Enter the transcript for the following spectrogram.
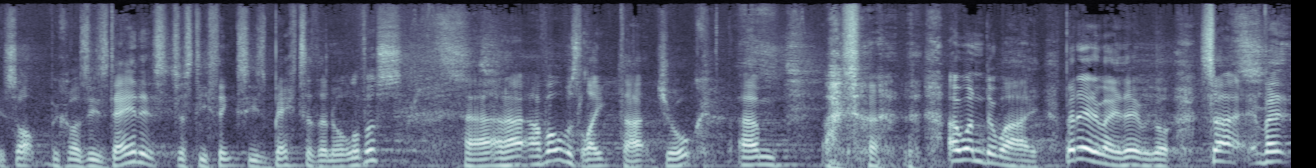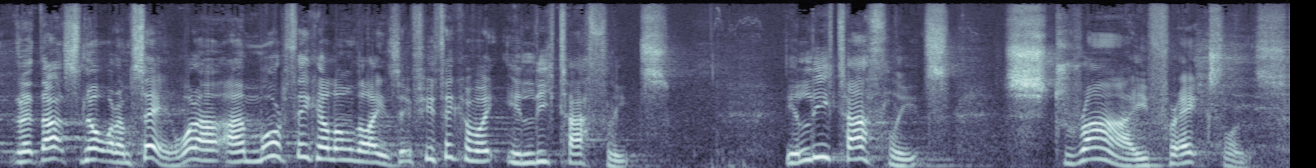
It's not because he's dead, it's just he thinks he's better than all of us. Uh, and I, have always liked that joke. Um, I wonder why. But anyway, there we go. So, but, but that's not what I'm saying. What I, I'm more thinking along the lines if you think about elite athletes, elite athletes strive for excellence.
